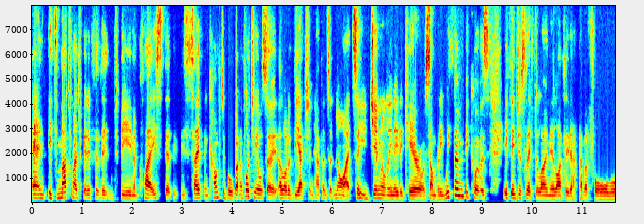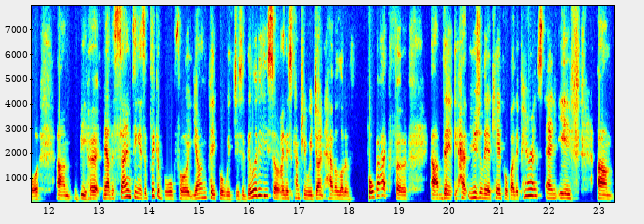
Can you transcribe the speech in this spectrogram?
And it's much, much better for them to be in a place that is safe and comfortable. But unfortunately, also a lot of the action happens at night. So you generally need a carer or somebody with them because if they're just left alone, they're likely to have a fall or um, be hurt. Now, the same thing is applicable for young people with disabilities. So in this country, we don't have a lot of fallback for um, they ha- usually are cared for by their parents, and if um,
